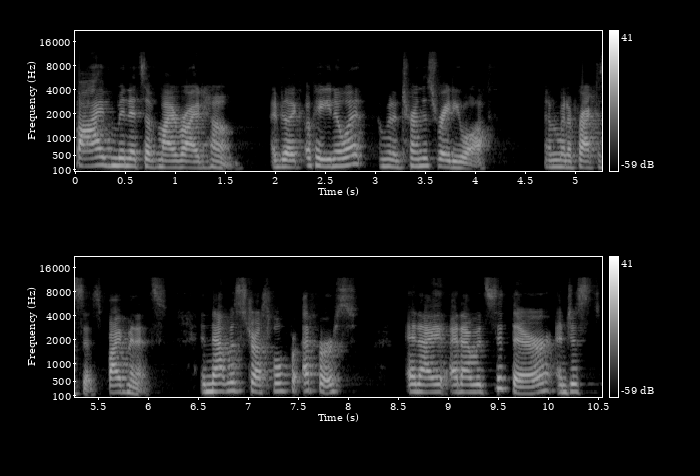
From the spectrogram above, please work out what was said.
five minutes of my ride home. I'd be like, okay, you know what? I'm going to turn this radio off. I'm going to practice this five minutes. And that was stressful for, at first. And I and I would sit there and just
